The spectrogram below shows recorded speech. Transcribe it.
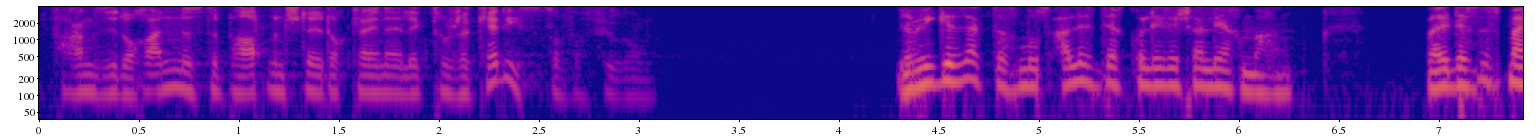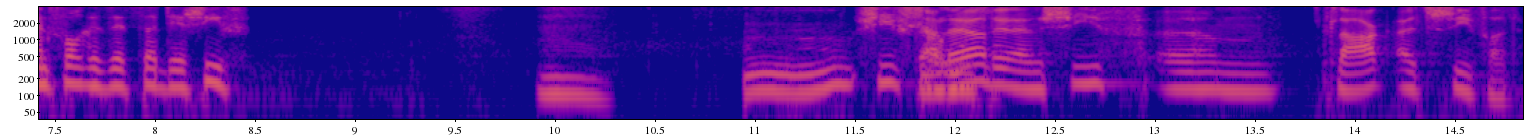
fragen Sie doch an, das Department stellt doch kleine elektrische Caddies zur Verfügung. Ja, wie gesagt, das muss alles der Kollege Schaller machen. Weil das ist mein Vorgesetzter, der Schief. Mhm. Chief Da Chaler, muss- der einen Chief ähm, Clark als Chief hat.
